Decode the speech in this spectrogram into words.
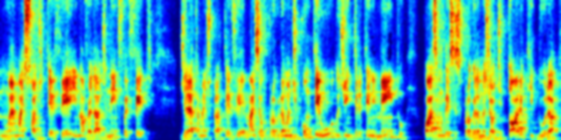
não é mais só de TV, e na verdade nem foi feito diretamente para a TV, mas é um programa de conteúdo, de entretenimento, quase um desses programas de auditório que dura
